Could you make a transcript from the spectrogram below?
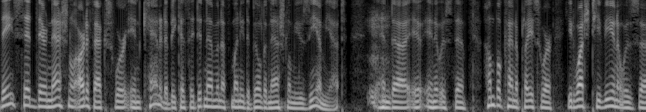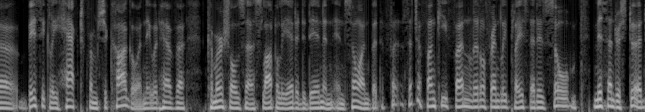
they said their national artifacts were in Canada because they didn't have enough money to build a national museum yet. Mm-hmm. And uh, it, and it was the humble kind of place where you'd watch TV and it was uh, basically hacked from Chicago, and they would have uh, commercials uh, sloppily edited in and, and so on. But f- such a funky, fun, little friendly place that is so misunderstood,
